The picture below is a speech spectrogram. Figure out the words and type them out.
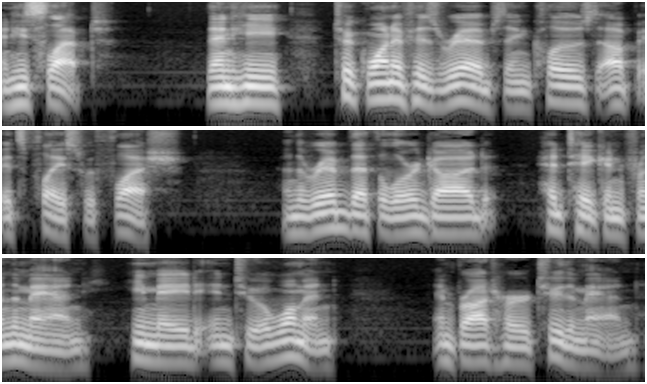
and he slept. Then he took one of his ribs and closed up its place with flesh. And the rib that the Lord God had taken from the man, he made into a woman, and brought her to the man.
